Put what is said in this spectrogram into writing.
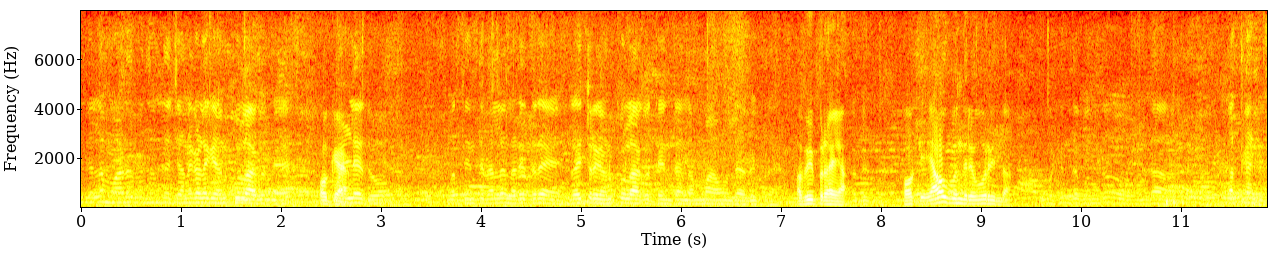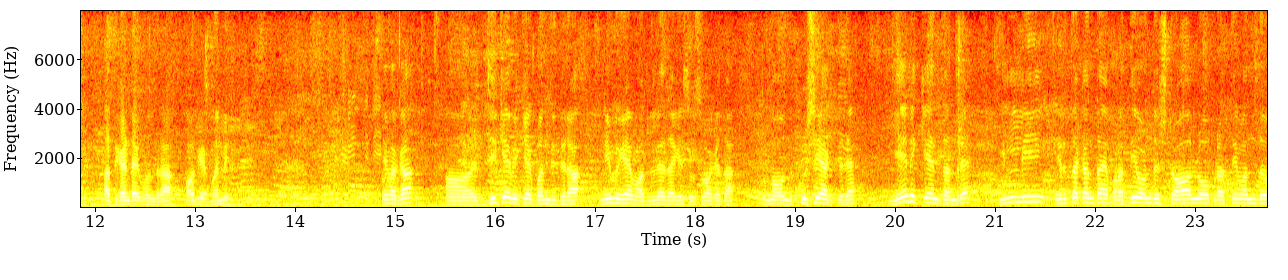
ಇದೆಲ್ಲ ಮಾಡೋದ್ರಿಂದ ಜನಗಳಿಗೆ ಅನುಕೂಲ ಆಗುತ್ತೆ. ಓಕೆ ಒಳ್ಳೆಯದು ಮತ್ತು ಇಂಥವೆಲ್ಲ ನಡೆದರೆ ರೈತರಿಗೆ ಅನುಕೂಲ ಆಗುತ್ತೆ ಅಂತ ನಮ್ಮ ಒಂದು ಅಭಿಪ್ರಾಯ. ಅಭಿಪ್ರಾಯ. ಓಕೆ ಯಾವಾಗ ಬಂದ್ರಿ ಊರಿಂದ? ಊರಿಂದ ಬಂದು ಒಂದು ಹತ್ತು ಗಂಟೆ. ಹತ್ತು ಗಂಟೆಗೆ ಬಂದ್ರಾ? ಓಕೆ ಬನ್ನಿ. ಇವಾಗ ಜಿ ಕೆ ವಿಕೆಗೆ ಬಂದಿದ್ದೀರಾ. ನಿಮಗೆ ಮೊದಲನೇದಾಗಿ ಸುಸ್ವಾಗತ. ತುಂಬ ಒಂದು ಖುಷಿ ಆಗ್ತಿದೆ. ಏನಕ್ಕೆ ಅಂತಂದರೆ ಇಲ್ಲಿ ಇರ್ತಕ್ಕಂಥ ಪ್ರತಿಯೊಂದು ಸ್ಟಾಲು, ಪ್ರತಿಯೊಂದು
